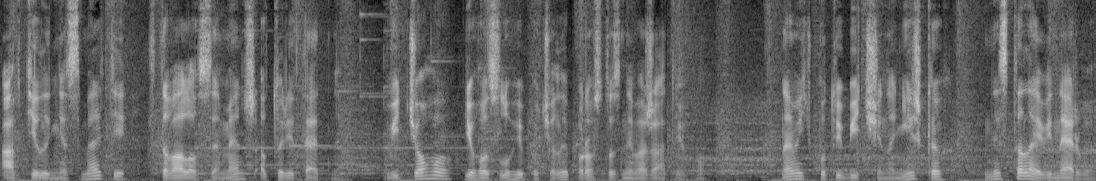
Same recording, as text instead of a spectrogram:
а втілення смерті ставало все менш авторитетним, від чого його слуги почали просто зневажати його. Навіть потойбіччі на ніжках не сталеві нерви,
